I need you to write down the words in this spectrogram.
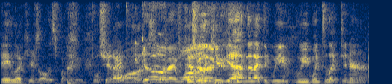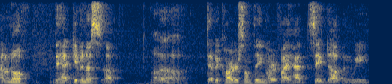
hey, look, here's all this fucking cool shit I That's want. cute. Guess what I want? It was really cute, yeah. And then I think we we went to like dinner. I don't know if they had given us a, a debit card or something, or if I had saved up and we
